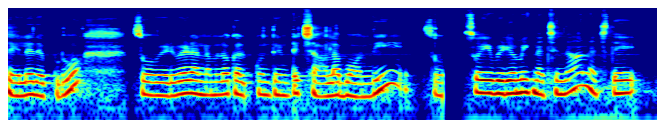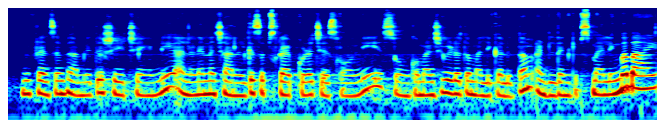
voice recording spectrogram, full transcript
చేయలేదు ఎప్పుడు. సో వేడివేడి అన్నంలో కలుపుకొని తింటే చాలా బాగుంది. సో సో ఈ వీడియో మీకు నచ్చిందా? నచ్చితే మీ ఫ్రెండ్స్ అండ్ ఫ్యామిలీతో షేర్ చేయండి. అలానే నా ఛానల్కి సబ్స్క్రైబ్ కూడా చేసుకోండి. సో ఇంకో మంచి వీడియోతో మళ్ళీ కలుద్దాం. Until then keep smiling bye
